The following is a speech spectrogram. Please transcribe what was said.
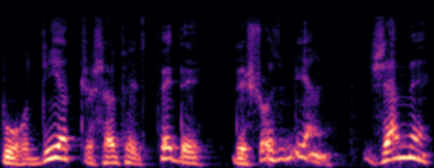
pour dire que j'avais fait des, choses bien. Jamais.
